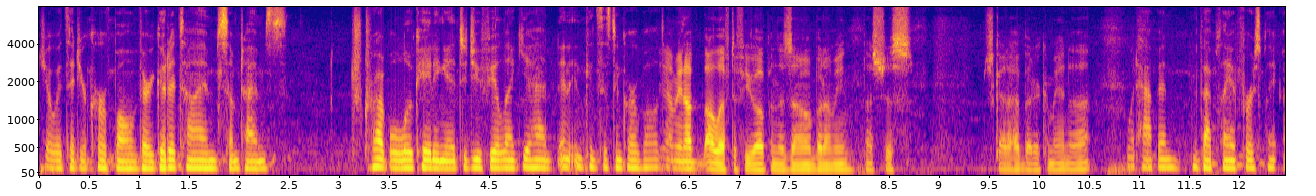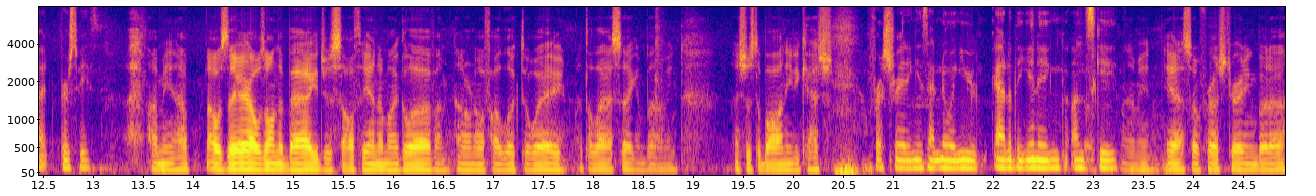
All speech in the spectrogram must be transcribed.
Joe had said your curveball very good at times, sometimes trouble locating it. Did you feel like you had an inconsistent curveball? Yeah, I mean, I, I left a few up in the zone, but I mean, that's just just got to have better command of that. What happened with that play at first play, at first base? I mean, I, I was there. I was on the bag, just off the end of my glove. I, I don't know if I looked away at the last second, but I mean, that's just a ball I need to catch. How frustrating is that knowing you're out of the inning unscathed? I mean, yeah, so frustrating, but uh,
